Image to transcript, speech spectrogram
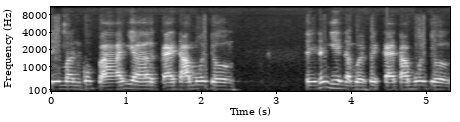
thì mình cũng phải uh, cải tạo môi trường. Thì tất nhiên là mình phải cải tạo môi trường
